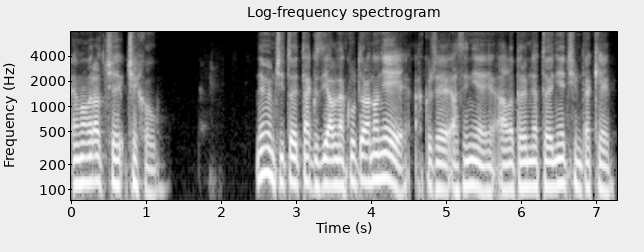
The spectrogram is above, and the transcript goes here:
ja mám rád Če- Čechov. Neviem, či to je tak vzdialená kultúra, no nie je, akože asi nie je, ale pre mňa to je niečím také...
